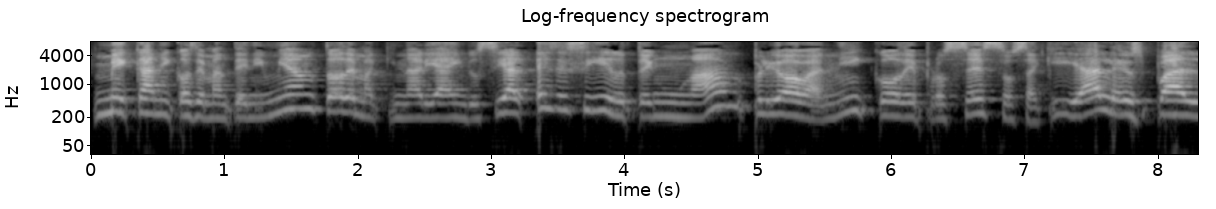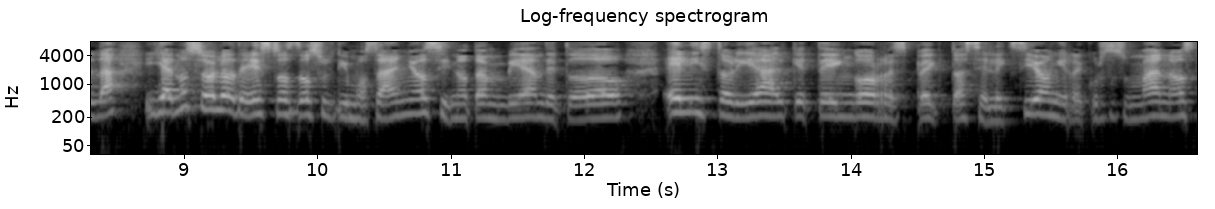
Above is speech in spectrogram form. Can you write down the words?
mecánicos de mantenimiento, de maquinaria industrial, es decir, tengo un amplio abanico de procesos aquí a la espalda y ya no solo de estos dos últimos años, sino también de todo el historial que tengo respecto a selección y recursos humanos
